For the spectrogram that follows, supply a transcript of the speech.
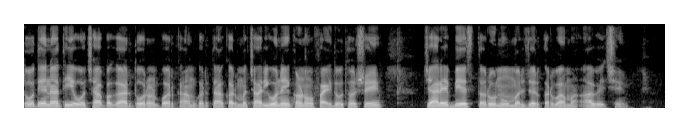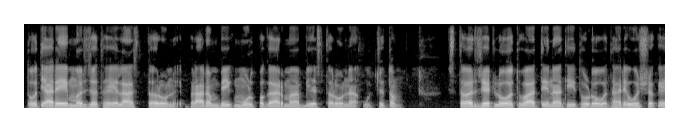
તો તેનાથી ઓછા પગાર ધોરણ પર કામ કરતા કર્મચારીઓને ઘણો ફાયદો થશે જ્યારે બે સ્તરોનું મર્જર કરવામાં આવે છે. તો ત્યારે મર્જ થયેલા સ્તરોને પ્રારંભિક મૂળ પગારમાં બે સ્તરોના ઉચ્ચતમ સ્તર જેટલો અથવા તેનાથી થોડો વધારે હોઈ શકે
